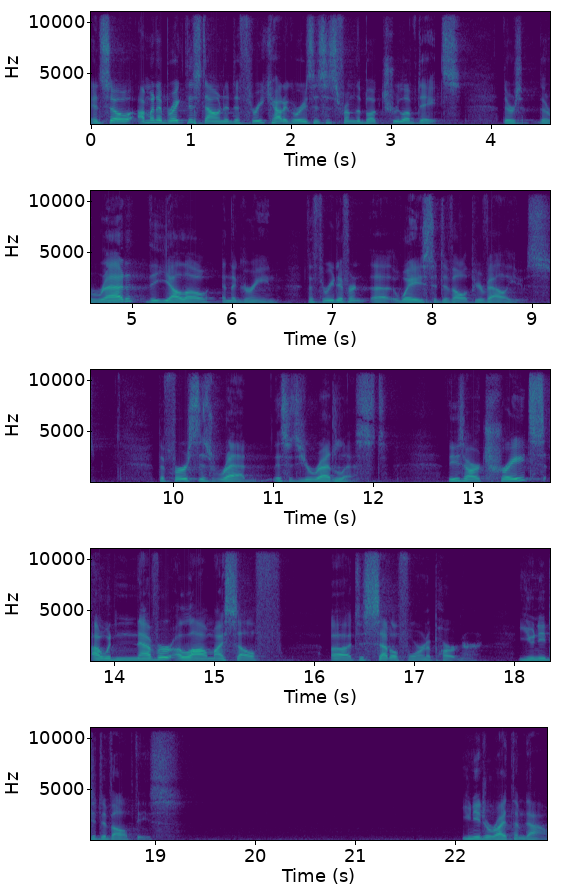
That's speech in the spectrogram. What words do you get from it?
And so I'm going to break this down into three categories. This is from the book True Love Dates. There's the red, the yellow, and the green, the three different uh, ways to develop your values. The first is red. This is your red list. These are traits I would never allow myself uh, to settle for in a partner. You need to develop these. You need to write them down.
